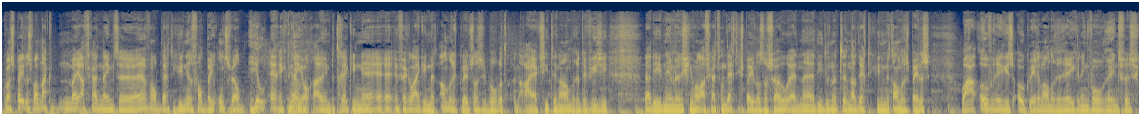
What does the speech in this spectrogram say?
qua spelers wat NAC mee afscheid neemt eh, van op 30 juni, dat valt bij ons wel heel erg mee hoor. In betrekking, eh, eh, in vergelijking met andere clubs. Als je bijvoorbeeld een Ajax ziet in een andere divisie. Ja, die nemen misschien wel afscheid van 30 spelers of zo. En eh, die doen het eh, na 30 juni met andere spelers. Waar overigens ook weer een andere regeling voor in het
